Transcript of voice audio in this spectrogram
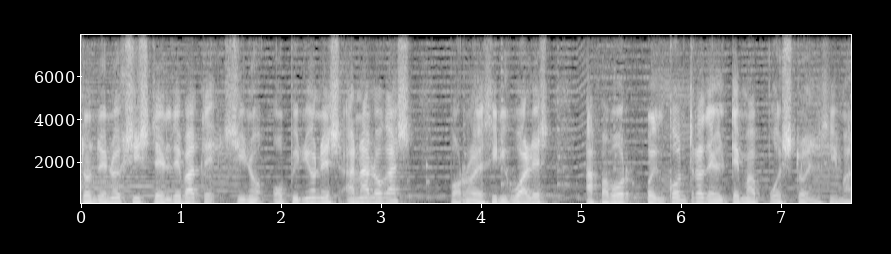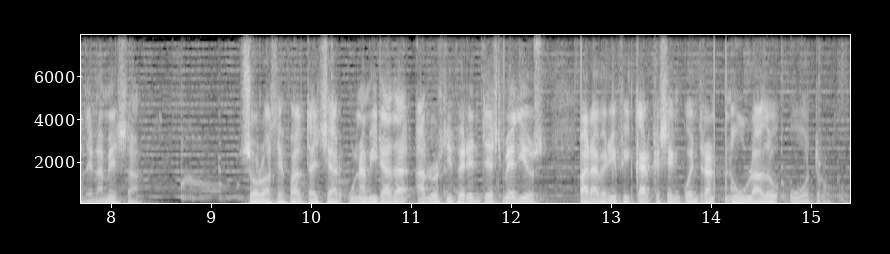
donde no existe el debate, sino opiniones análogas, por no decir iguales, a favor o en contra del tema puesto encima de la mesa. Solo hace falta echar una mirada a los diferentes medios para verificar que se encuentran a un lado u otro.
